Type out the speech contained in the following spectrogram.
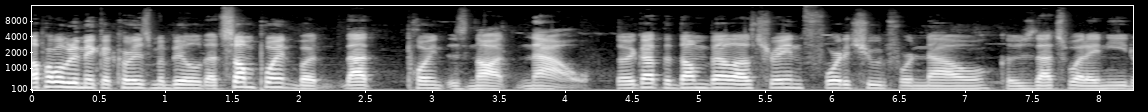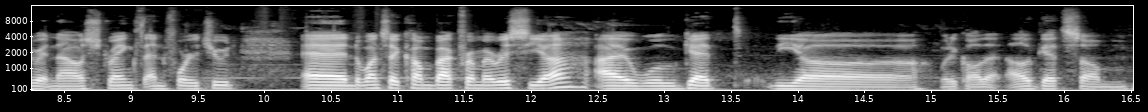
I'll probably make a charisma build at some point but that point is not now. So I got the dumbbell. I'll train fortitude for now because that's what I need right now strength and fortitude. And once I come back from Erisia I will get the uh what do you call that? I'll get some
